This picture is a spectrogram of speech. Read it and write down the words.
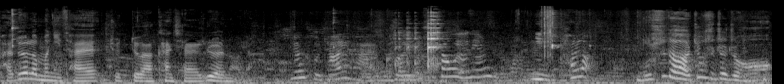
排队了嘛你才就对吧？看起来热闹呀。那薯条也还可以，就是稍微有点拧开了。不是的，就是这种。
